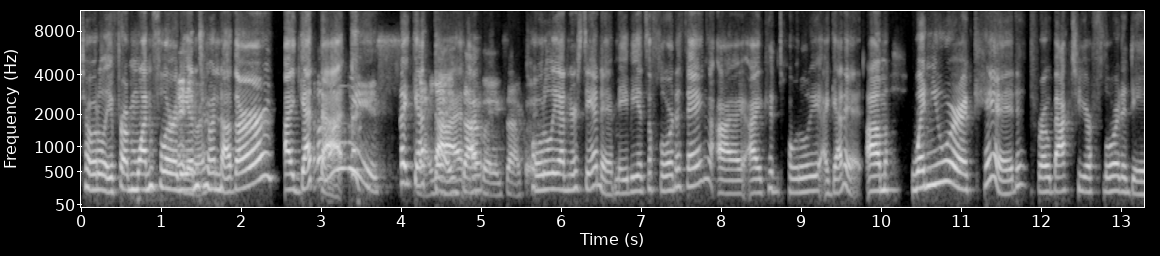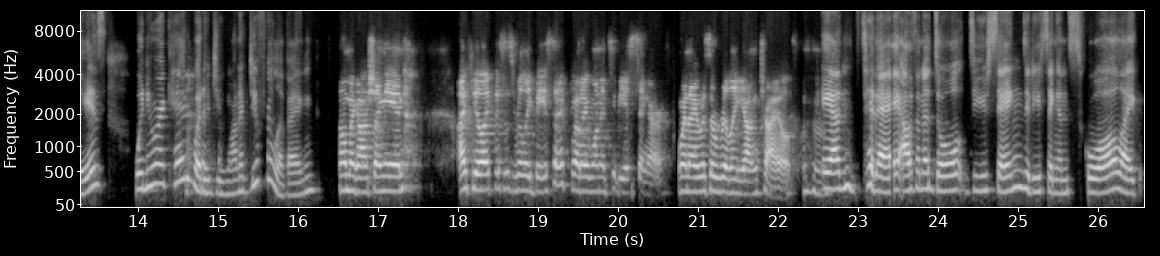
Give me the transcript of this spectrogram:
Totally. From one Floridian anyway. to another. I get oh, that. nice. I get yeah, that. Yeah, exactly. I exactly. Totally understand it. Maybe it's a Florida thing. I, I could totally, I get it. Um, when you were a kid, throw back to your Florida days. When you were a kid, what did you want to do for living? Oh my gosh. I mean, I feel like this is really basic, but I wanted to be a singer when I was a really young child. Mm-hmm. And today, as an adult, do you sing? Did you sing in school? Like,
